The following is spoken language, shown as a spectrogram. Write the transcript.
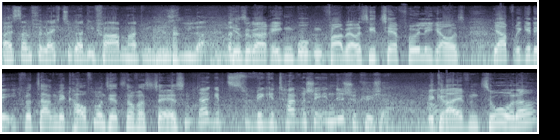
weil es dann vielleicht sogar die Farben hat wie dieses Lila. Hier sogar Regenbogenfarbe, aber es sieht sehr fröhlich aus. Ja, Brigitte, ich würde sagen, wir kaufen uns jetzt noch was zu essen. Da gibt es vegetarische indische Küche. Wir greifen zu, oder?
